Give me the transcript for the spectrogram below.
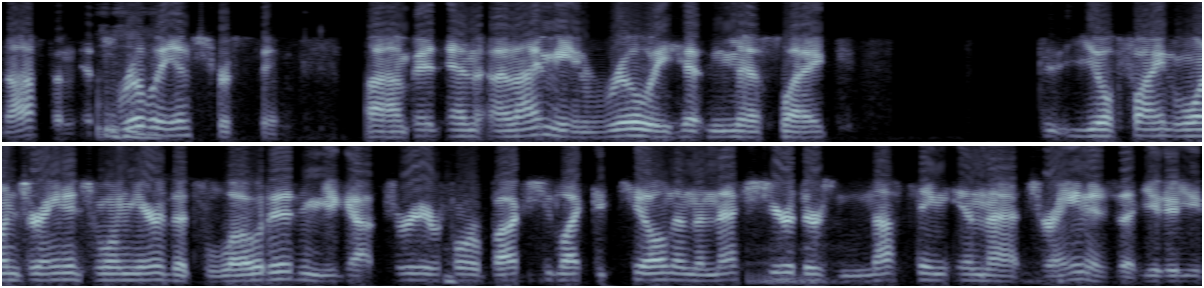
nothing. It's mm-hmm. really interesting, um, it, and and I mean really hit and miss. Like you'll find one drainage one year that's loaded, and you got three or four bucks you'd like to kill, and then the next year there's nothing in that drainage that you'd be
